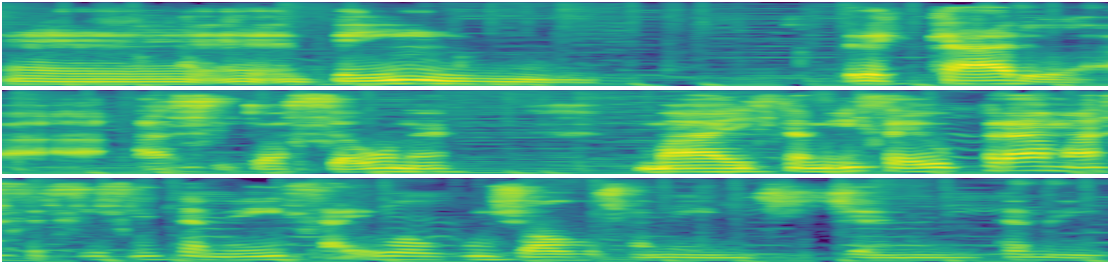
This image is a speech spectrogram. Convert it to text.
é, é bem precário a, a situação, né? Mas também saiu para Master System também, saiu alguns jogos também de, de anime também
